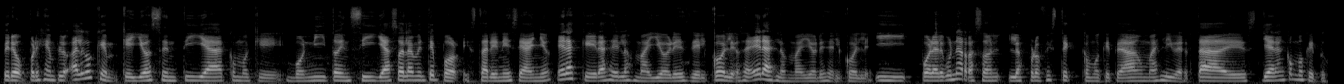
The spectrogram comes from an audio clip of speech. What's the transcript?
Pero, por ejemplo, algo que, que yo sentía como que bonito en sí, ya solamente por estar en ese año, era que eras de los mayores del cole. O sea, eras los mayores del cole. Y por alguna razón, los profes te, como que te daban más libertades. Ya eran como que tus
